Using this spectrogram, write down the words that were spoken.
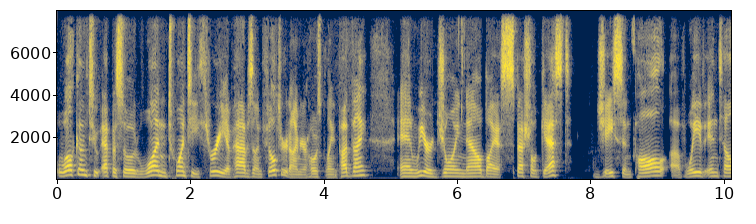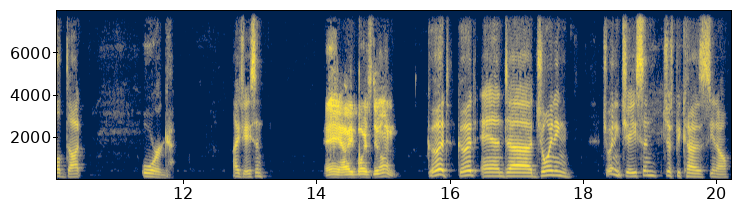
welcome to episode 123 of Habs Unfiltered. I'm your host, Blaine Pudney, and we are joined now by a special guest, Jason Paul of waveintel.org. Hi, Jason. Hey, how you boys doing? Good, good. And uh, joining joining Jason just because, you know,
